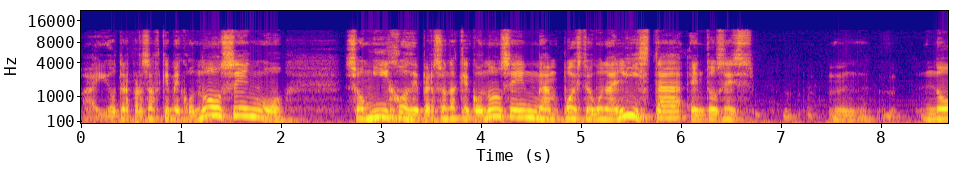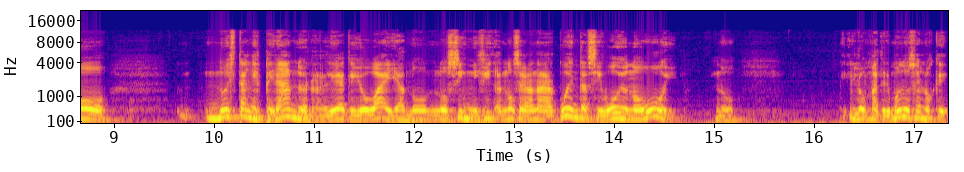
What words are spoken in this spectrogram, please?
Hay otras personas que me conocen o son hijos de personas que conocen, me han puesto en una lista, entonces mm, no no están esperando en realidad que yo vaya, no, no significa, no se van a dar cuenta si voy o no voy, ¿no? Los matrimonios en los que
